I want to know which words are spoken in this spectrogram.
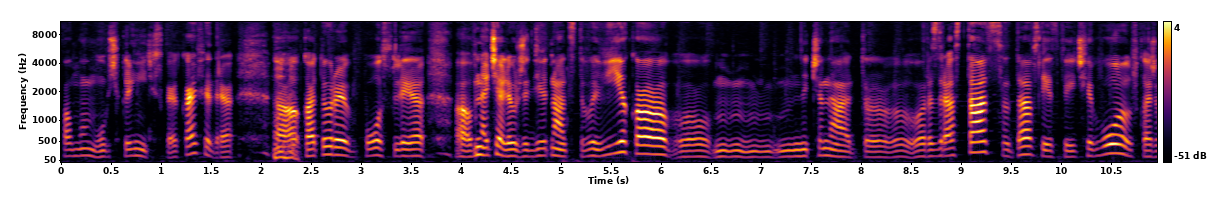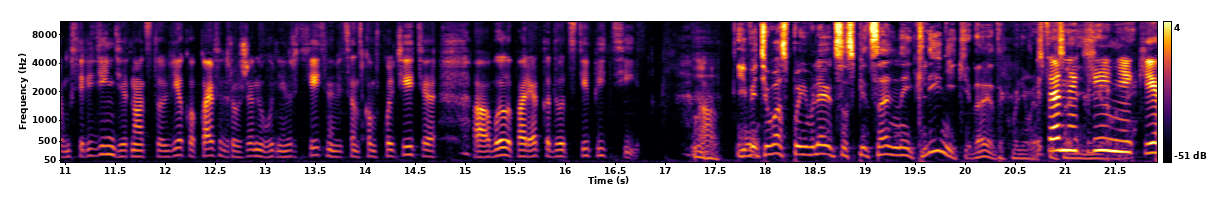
по-моему, общеклиническая кафедра, Мгм. которые после, а, в начале уже 19 века э, э, разрастаться, да, вследствие чего, скажем, к середине 19 века кафедры уже в университете, на медицинском факультете было порядка 25. А, Мгм. И ведь у вас появляются специальные клиники, да, я так понимаю, Специальные клиники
